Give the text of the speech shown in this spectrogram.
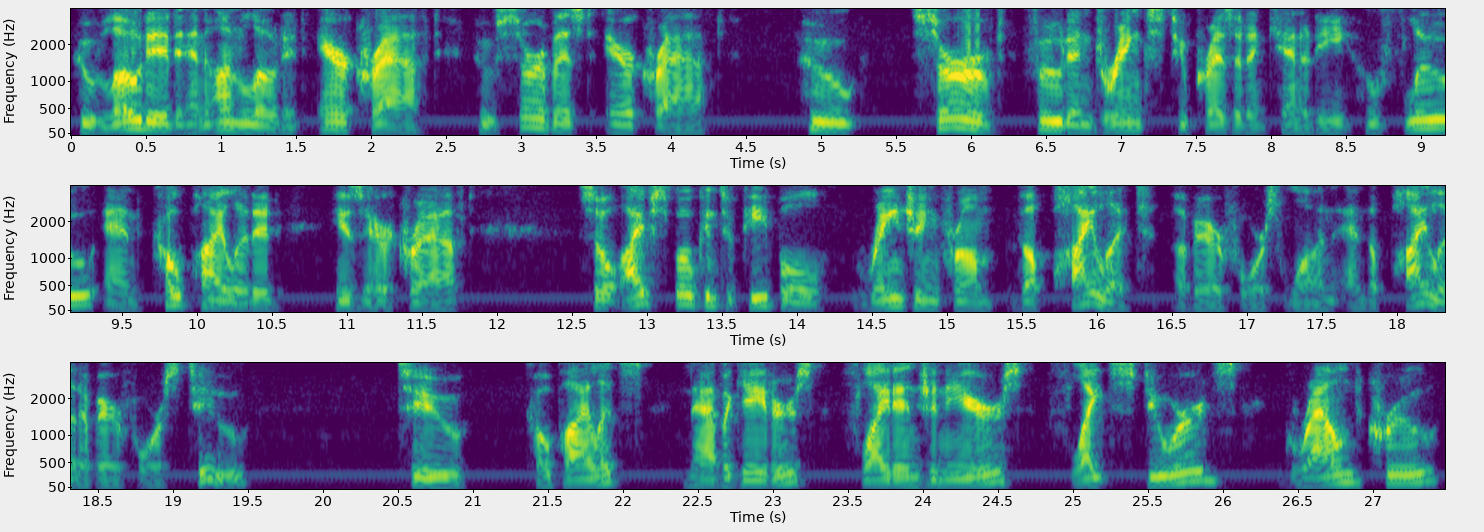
who loaded and unloaded aircraft, who serviced aircraft, who served food and drinks to President Kennedy, who flew and co piloted his aircraft. So I've spoken to people ranging from the pilot of Air Force One and the pilot of Air Force Two to co pilots, navigators, flight engineers, flight stewards, ground crew.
